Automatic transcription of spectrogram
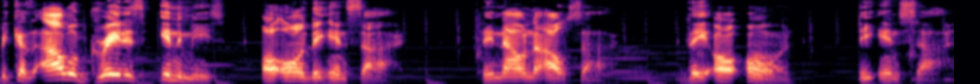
because our greatest enemies are on the inside. They're not on the outside. They are on the inside.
